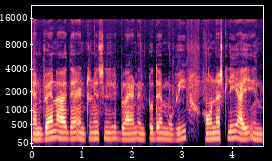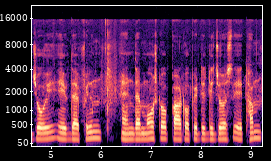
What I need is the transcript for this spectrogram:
And when I the internationally blind into the movie honestly I enjoy if the film and the most of part of it deserves a thumb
